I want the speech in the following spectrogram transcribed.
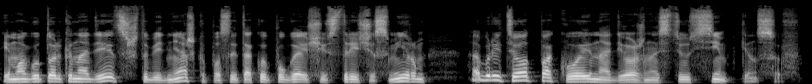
И могу только надеяться, что бедняжка после такой пугающей встречи с миром обретет покой и надежность у Симпкинсов.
